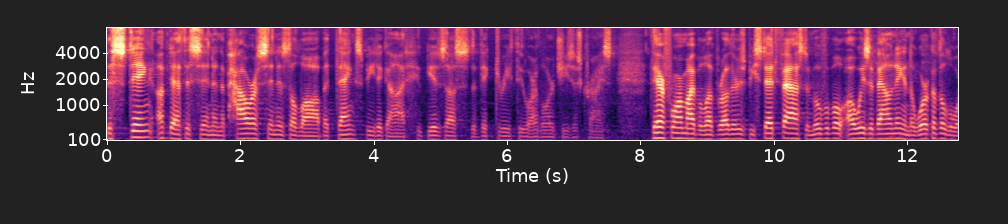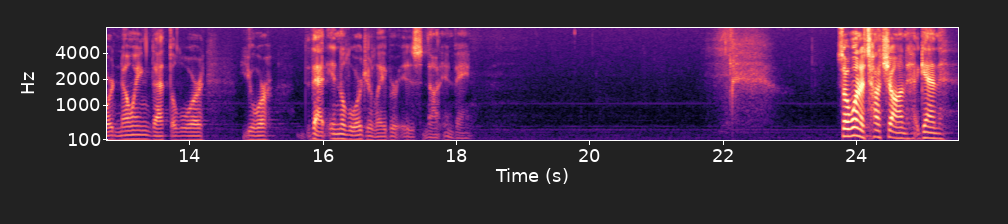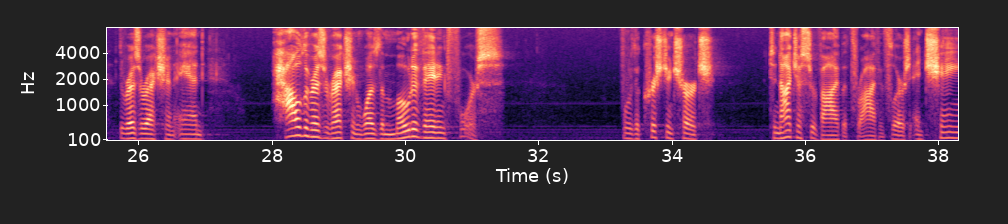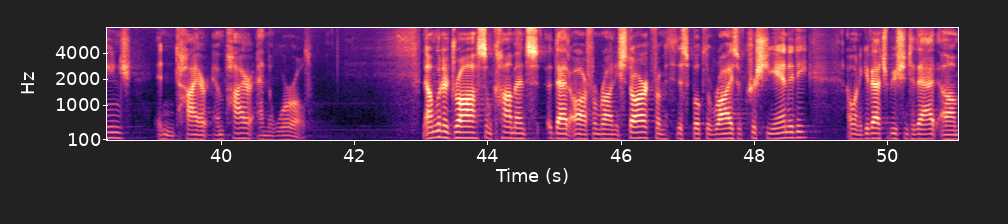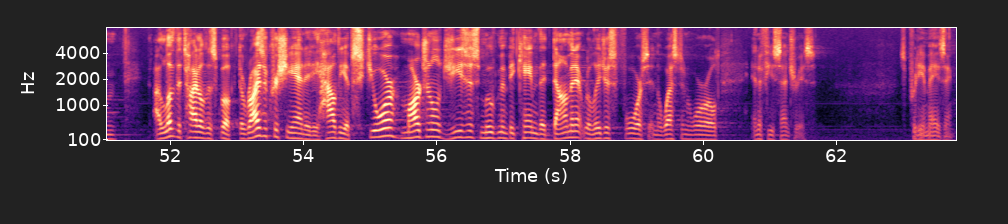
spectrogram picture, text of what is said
The sting of death is sin, and the power of sin is the law. But thanks be to God who gives us the victory through our Lord Jesus Christ. Therefore, my beloved brothers, be steadfast, immovable, always abounding in the work of the Lord, knowing that the Lord your that in the Lord your labor is not in vain. So I want to touch on again the resurrection and how the resurrection was the motivating force for the Christian church to not just survive, but thrive and flourish and change an entire empire and the world. Now, I'm going to draw some comments that are from Rodney Stark from this book, The Rise of Christianity. I want to give attribution to that. Um, I love the title of this book, The Rise of Christianity How the Obscure, Marginal Jesus Movement Became the Dominant Religious Force in the Western World in a Few Centuries. It's pretty amazing.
